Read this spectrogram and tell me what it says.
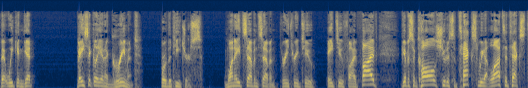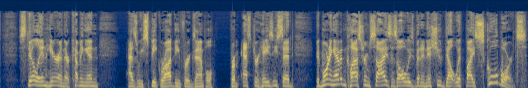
that we can get basically an agreement for the teachers? 1 332 8255. Give us a call, shoot us a text. We got lots of text still in here, and they're coming in as we speak. Rodney, for example, from Esterhazy said, Good morning, Evan. Classroom size has always been an issue dealt with by school boards.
